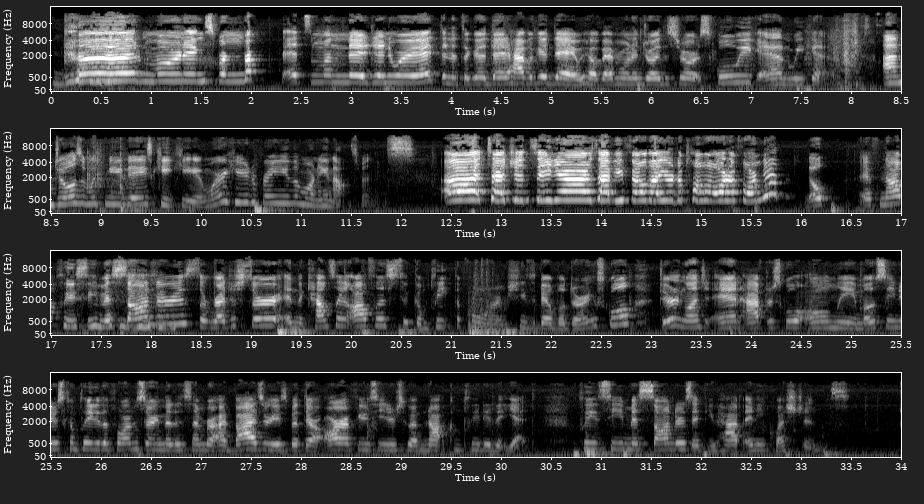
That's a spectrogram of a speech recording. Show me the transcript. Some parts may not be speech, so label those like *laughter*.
Good morning, Springbrook. It's Monday, January 8th, and it's a good day to have a good day. We hope everyone enjoyed the short school week and weekend. I'm Jules, and with me today is Kiki, and we're here to bring you the morning announcements. Attention, seniors! Have you filled out your diploma order form yet? Nope. If not, please see Miss Saunders, the register, in the counseling office to complete the form. She's available during school, during lunch, and after school only. Most seniors completed the forms during the December advisories, but there are a few seniors who have not completed it yet. Please see Miss Saunders if you have any questions.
